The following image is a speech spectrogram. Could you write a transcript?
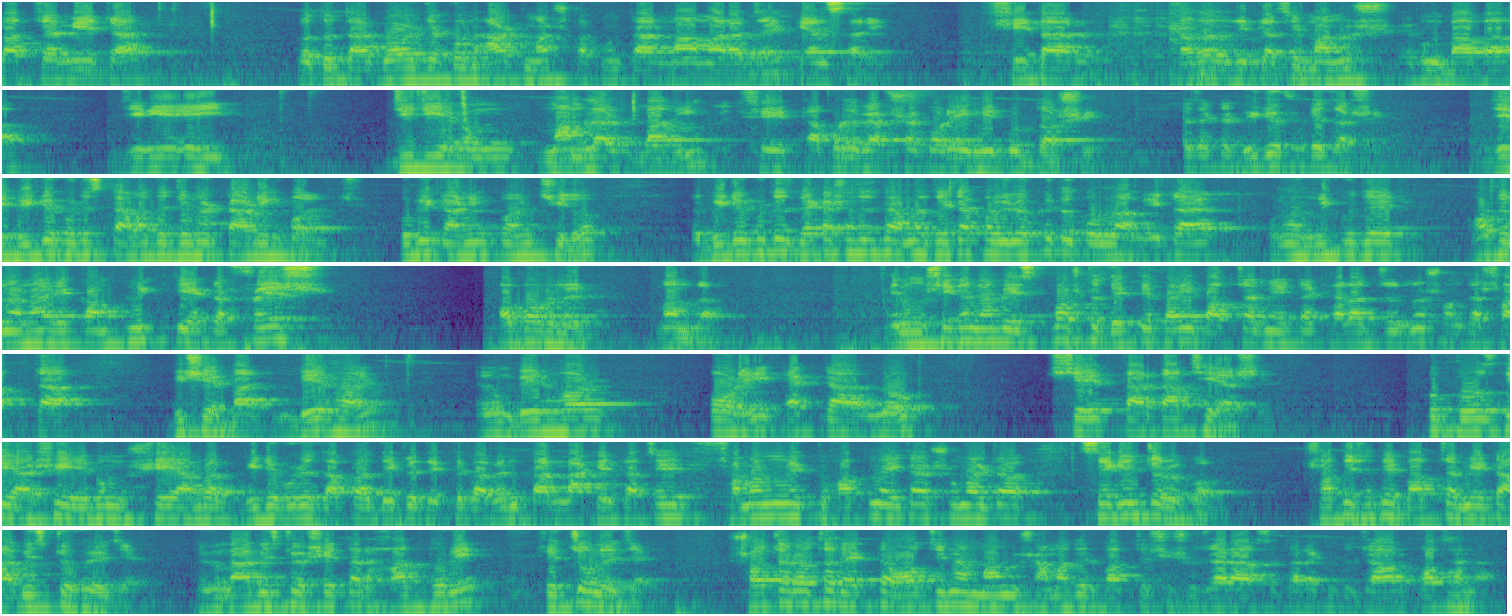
বাচ্চা মেয়েটা গত তার বয়স যখন আট মাস, তখন তার মা মারা যায় ক্যান্সারে সে তার দাদা দাদির কাছে মানুষ এবং বাবা যিনি এই জিডি এবং মামলার বাদী, সে কাপড়ের ব্যবসা করে এই মিরপুর দশে একটা ভিডিও ফুটেজ আসে। যে ভিডিও ফুটেজটা আমাদের জন্য টার্নিং পয়েন্ট খুবই টার্নিং পয়েন্ট ছিল। ভিডিও ফুটেজ দেখার সাথে সাথে আমরা যেটা পরিলক্ষিত করলাম, এটা কোনো নিখোঁজের ঘটনা না, এ কমপ্লিটলি একটা ফ্রেশ অপহরণের মামলা। এবং সেখানে আমরা স্পষ্ট দেখতে পাই, বাচ্চা মেয়েটা খেলার জন্য সন্ধ্যা সাতটা বিশে বের হয় এবং বের হওয়ার পরে একটা লোক, সে তার কাছে আসে। খুব ক্লোজ দিয়ে আসে এবং সে আমরা ভিডিও ফুটেজ আপনারা দেখলে দেখতে পাবেন, তার নাকের কাছে সামান্য একটু হাত না এটার সময়টা সেকেন্ডেরও কম। সাথে সাথে বাচ্চা মেয়েটা আবিষ্ট হয়ে যায় এবং আবিষ্ট সে তার হাত ধরে সে চলে যায়। সচরাচর একটা অচেনা মানুষ, আমাদের বাচ্চা শিশু যারা আছে, তারা কিন্তু যাওয়ার কথা না।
